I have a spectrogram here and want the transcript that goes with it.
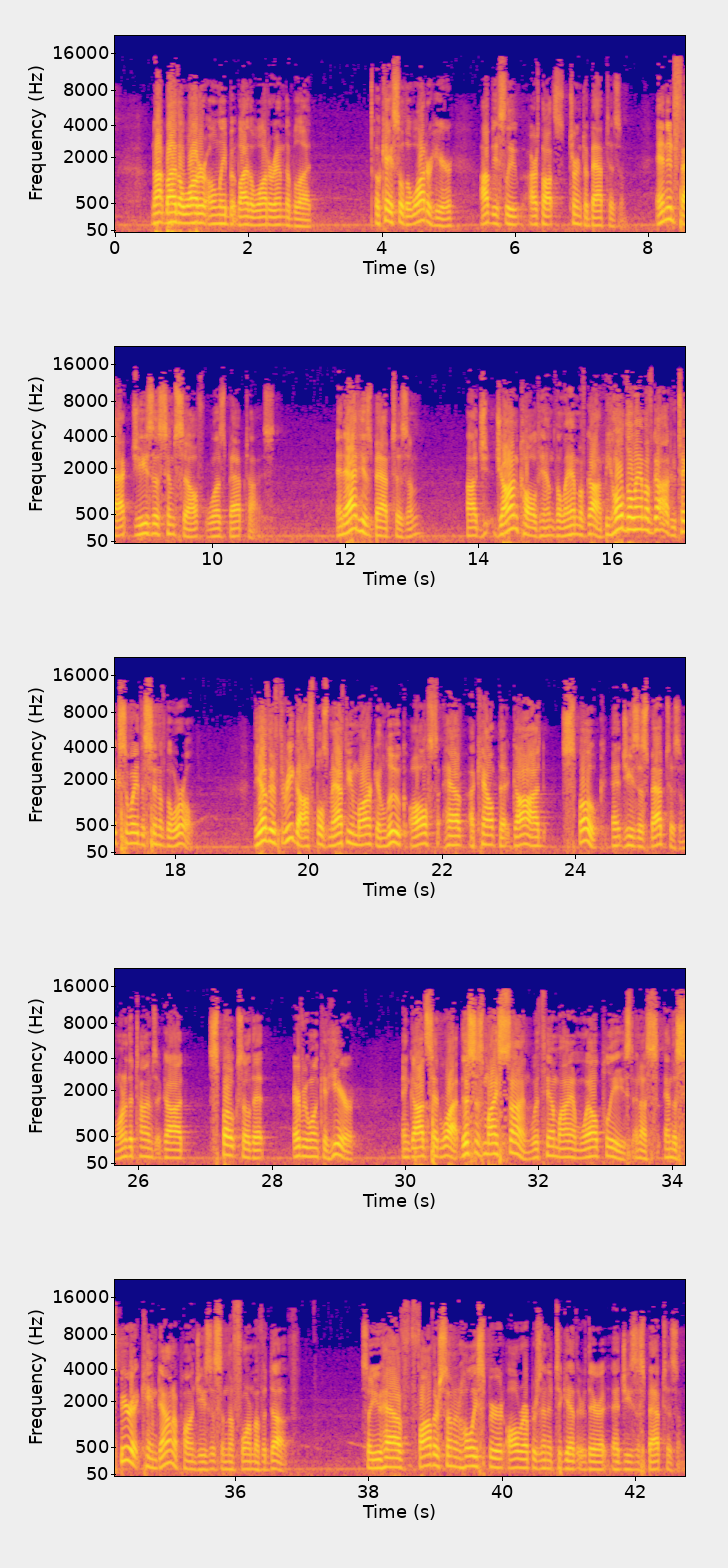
Not by the water only, but by the water and the blood. Okay, so the water here, obviously, our thoughts turn to baptism. And in fact, Jesus himself was baptized. And at his baptism, uh, J- John called him the Lamb of God. Behold the Lamb of God who takes away the sin of the world. The other three Gospels, Matthew, Mark, and Luke, all have account that God spoke at Jesus' baptism. One of the times that God spoke so that everyone could hear. And God said, What? This is my Son. With him I am well pleased. And, a, and the Spirit came down upon Jesus in the form of a dove. So you have Father, Son, and Holy Spirit all represented together there at, at Jesus' baptism.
